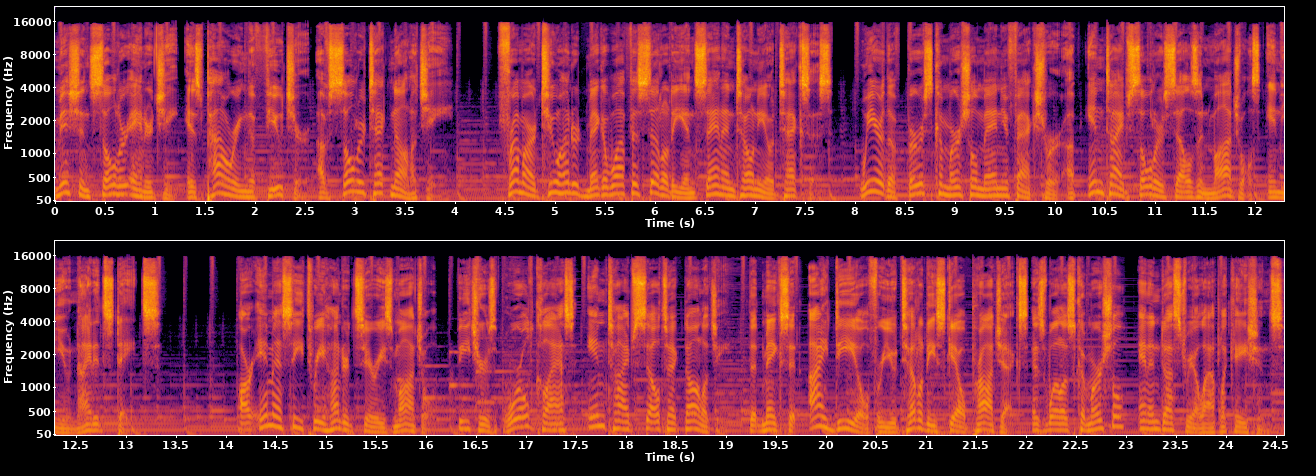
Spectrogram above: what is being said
Mission Solar Energy is powering the future of solar technology. From our 200 megawatt facility in San Antonio, Texas, we are the first commercial manufacturer of N-type solar cells and modules in the United States. Our MSE 300 series module features world-class N-type cell technology that makes it ideal for utility scale projects as well as commercial and industrial applications.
